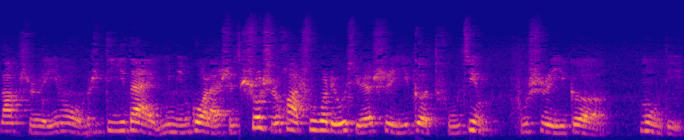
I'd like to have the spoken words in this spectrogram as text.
luxury，因为我们是第一代移民过来。是说实话，出国留学是一个途径，不是一个目的。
